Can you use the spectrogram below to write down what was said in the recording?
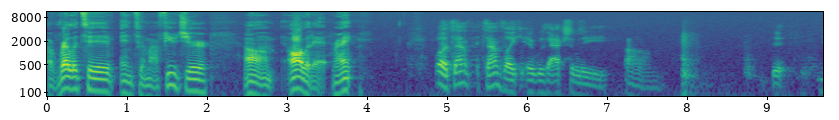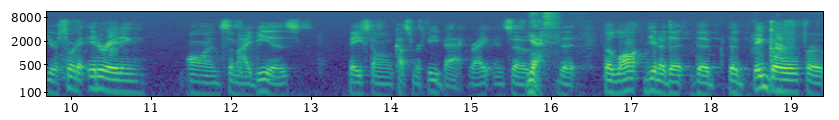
a relative into my future um, all of that, right? Well, it sounds it sounds like it was actually um, it, you're sort of iterating on some ideas based on customer feedback, right? And so Yes. the the long you know the the the big goal for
